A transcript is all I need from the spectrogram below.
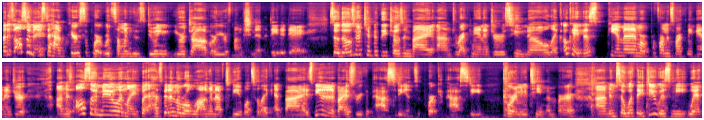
But it's also nice to have peer support with someone who's doing your job or your function in the day to day. So those are typically chosen by um, direct managers who know, like, okay, this PMM or performance marketing manager um, is also new and like, but has been in the role long enough to be able to like advise, be in an advisory capacity and support capacity for a new team member. Um, and so what they do is meet with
